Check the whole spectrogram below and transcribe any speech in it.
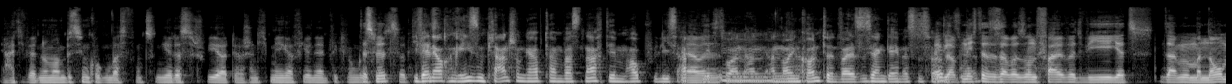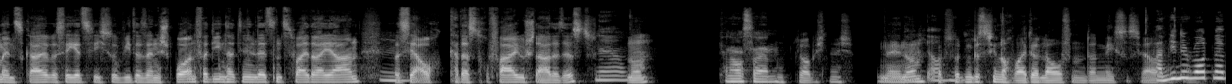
Ja, die werden noch mal ein bisschen gucken, was funktioniert. Das Spiel hat ja wahrscheinlich mega viel in der Entwicklung Das wird-. Die werden ja auch einen riesen Plan schon gehabt haben, was nach dem Hauptrelease Ja, abgeht, so an, an, an neuen Content, weil es ist ja ein Game as a Service. Ich glaube nicht, dass es aber so ein Fall wird wie jetzt, sagen wir mal, No Man's Sky, was ja jetzt sich so wieder seine Sporen verdient hat in den letzten zwei, drei Jahren, was ja auch katastrophal gestartet ist. Ja. Ne? Kann auch sein. Glaube ich nicht. Nee, ne? ich glaube, es wird ein bisschen noch weiterlaufen dann nächstes Jahr. Haben die eine Roadmap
